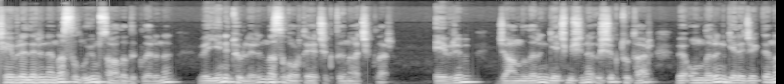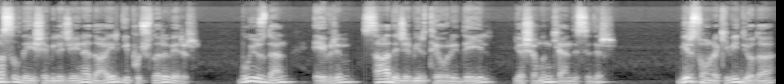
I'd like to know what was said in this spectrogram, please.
çevrelerine nasıl uyum sağladıklarını ve yeni türlerin nasıl ortaya çıktığını açıklar. Evrim, canlıların geçmişine ışık tutar ve onların gelecekte nasıl değişebileceğine dair ipuçları verir. Bu yüzden evrim sadece bir teori değil, yaşamın kendisidir. Bir sonraki videoda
